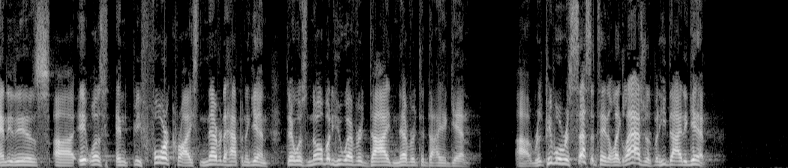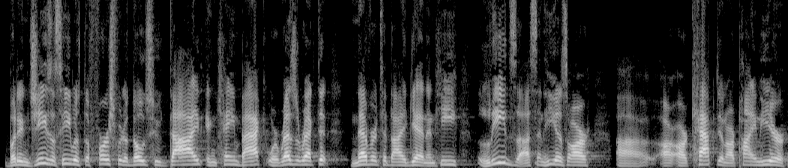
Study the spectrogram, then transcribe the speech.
and it is uh, it was and before Christ never to happen again. There was nobody who ever died never to die again. Uh, people were resuscitated like Lazarus, but he died again. But in Jesus, he was the first fruit of those who died and came back, were resurrected, never to die again. And he leads us, and he is our, uh, our, our, captain, our pioneer,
